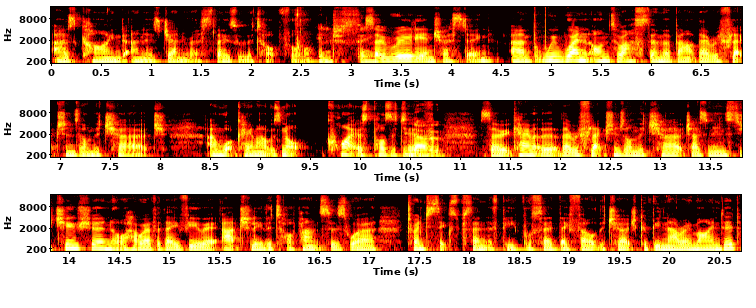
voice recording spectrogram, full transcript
as kind, and as generous. Those were the top four. Interesting. So really interesting. Um, but we went on to ask them about their reflections on the church, and what came out was not quite as positive. No. So it came out that their reflections on the church as an institution or however they view it, actually the top answers were 26% of people said they felt the church could be narrow minded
